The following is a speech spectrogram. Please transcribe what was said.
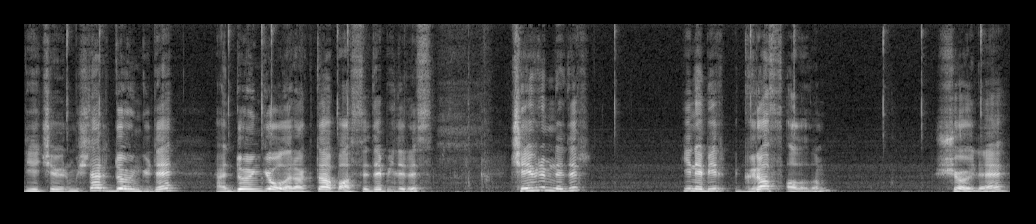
diye çevirmişler. Döngü de yani döngü olarak da bahsedebiliriz. Çevrim nedir? Yine bir graf alalım. Şöyle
